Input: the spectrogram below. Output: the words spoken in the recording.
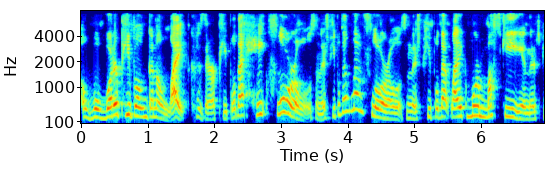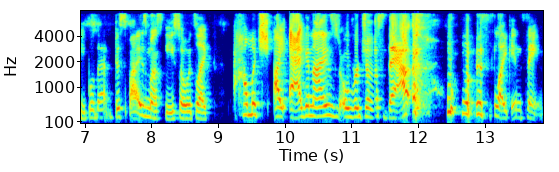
oh well what are people gonna like because there are people that hate florals and there's people that love florals and there's people that like more musky and there's people that despise musky so it's like how much i agonized over just that was like insane.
